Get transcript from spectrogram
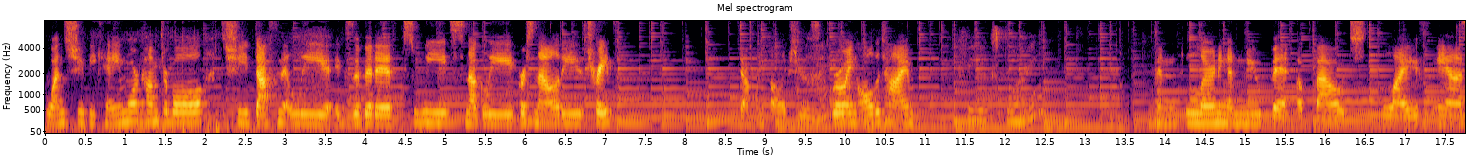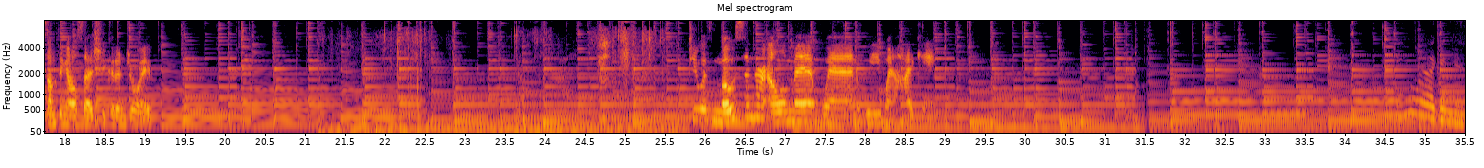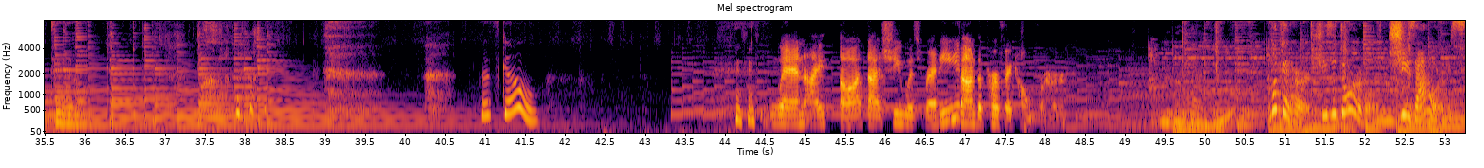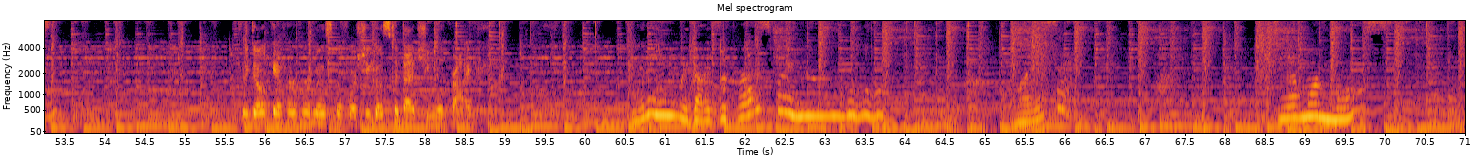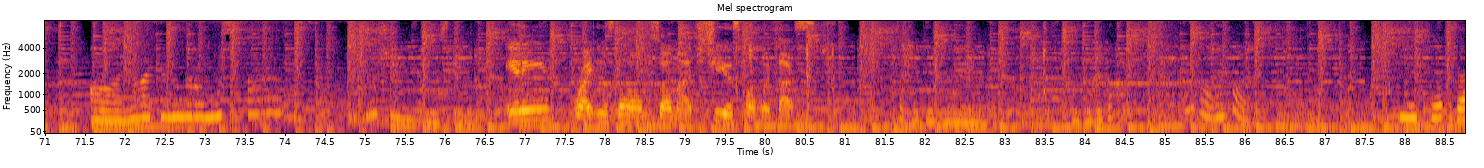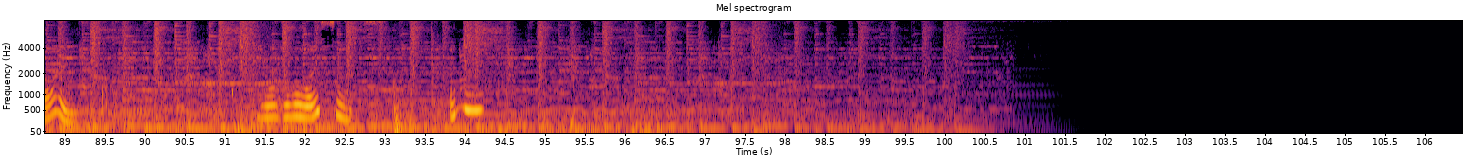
Once she became more comfortable, she definitely exhibited sweet, snuggly personality traits. Definitely felt like she was growing all the time Are you exploring? Learning a new bit about life and something else that she could enjoy. She was most in her element when we went hiking. Wagging your tail. Let's When I thought that she was ready, found the perfect home for her. Look at her. She's adorable. She's ours. If we don't give her her moose before she goes to bed, she will cry. Annie, we got a surprise for you. What is it? Do you have more moose? Brightens the home so much. She is home with us. You can't drive. You don't have a license.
